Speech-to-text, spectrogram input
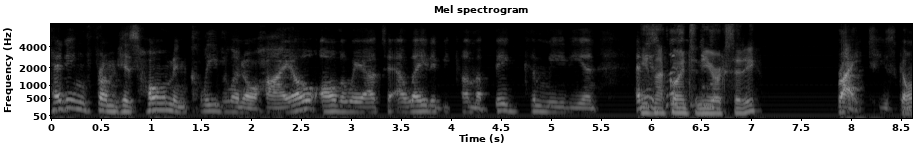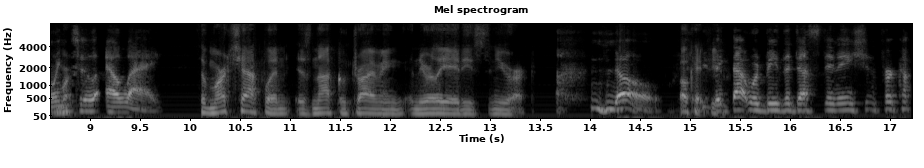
heading from his home in Cleveland, Ohio, all the way out to LA to become a big comedian. And he's, not going to New York City. Right. He's going to LA. So Mark Chaplin is not driving in the early '80s to New York. no. Okay, You think that would be the destination for. Com-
